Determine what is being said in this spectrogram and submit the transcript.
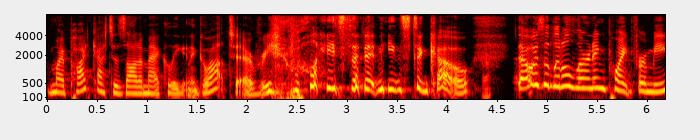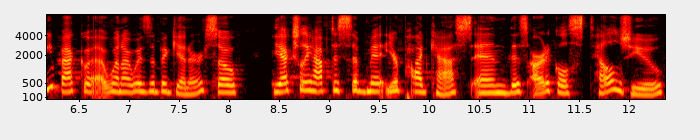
my podcast is automatically going to go out to every place that it needs to go. That was a little learning point for me back uh, when I was a beginner. So you actually have to submit your podcast, and this article tells you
